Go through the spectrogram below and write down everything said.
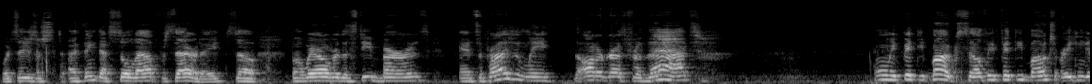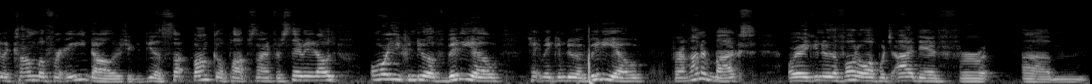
which these are. I think that's sold out for Saturday. So, but we're over to Steve Burns, and surprisingly, the autographs for that only 50 bucks. Selfie 50 bucks, or you can get a combo for $80. You can get a Funko Pop sign for $70, or you can do a video, make him do a video for 100 bucks, or you can do the photo op, which I did for, um,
